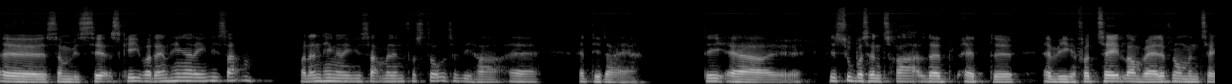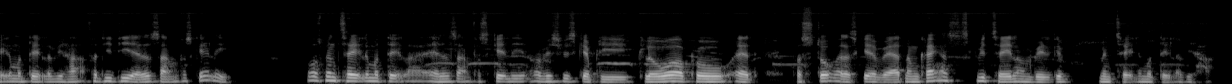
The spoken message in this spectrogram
øh, som vi ser ske, hvordan hænger det egentlig sammen? Hvordan hænger det egentlig sammen med den forståelse, vi har af, af det, der er? Det er, øh, det er super centralt, at, at, øh, at vi kan fortælle om, hvad er det for nogle mentale modeller, vi har, fordi de er alle sammen forskellige. Vores mentale modeller er alle sammen forskellige, og hvis vi skal blive klogere på at forstå, hvad der sker i verden omkring os, så skal vi tale om, hvilke mentale modeller vi har.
